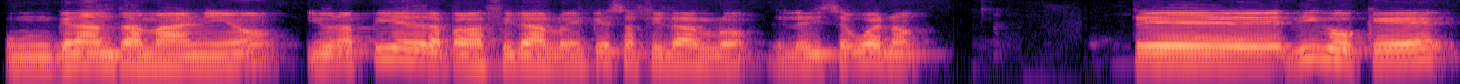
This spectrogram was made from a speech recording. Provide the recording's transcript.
un gran tamaño y una piedra para afilarlo, y empieza a afilarlo, y le dice, bueno, te digo que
